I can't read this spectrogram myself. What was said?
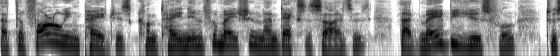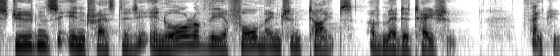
that the following pages contain information and exercises that may be useful to students interested in all of the aforementioned types of meditation. Thank you.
